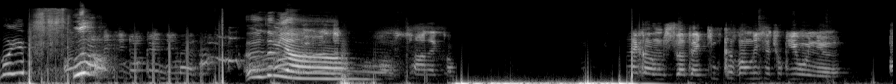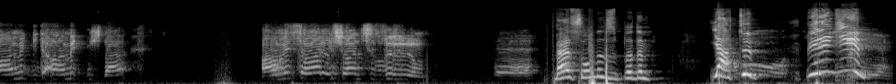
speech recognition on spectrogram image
Hayır. Öldüm ya. Bir tane kalmış. Ne kalmış zaten. Kim kazandıysa çok iyi oynuyor. Ahmet bir de Ahmet'miş lan. Ahmet var ya şu an çıldırırım. Ben sonda zıpladım. Ya tüp. Birinciyim.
